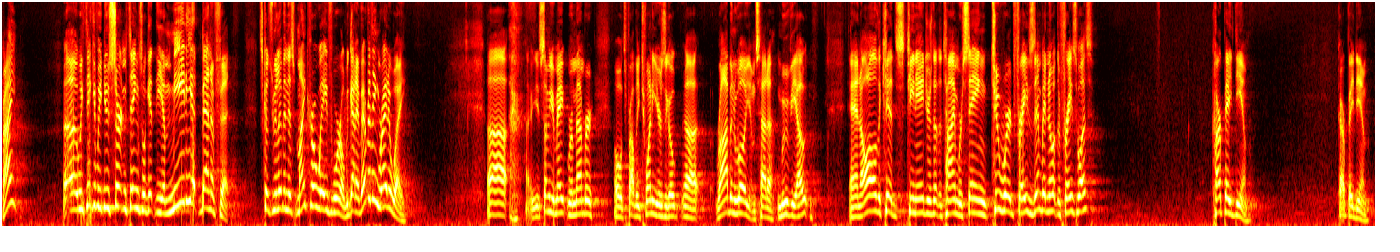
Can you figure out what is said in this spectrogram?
Right? Uh, we think if we do certain things, we'll get the immediate benefit. It's because we live in this microwave world. we got to have everything right away. Uh, some of you may remember, oh, it's probably 20 years ago, uh, Robin Williams had a movie out and all the kids, teenagers at the time, were saying two word phrases. Anybody know what the phrase was? Carpe diem. Carpe diem.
